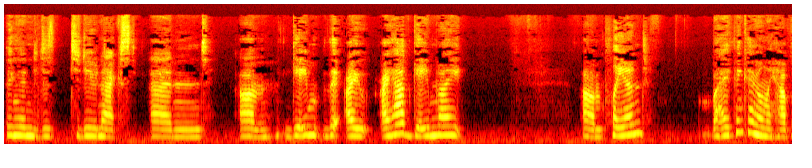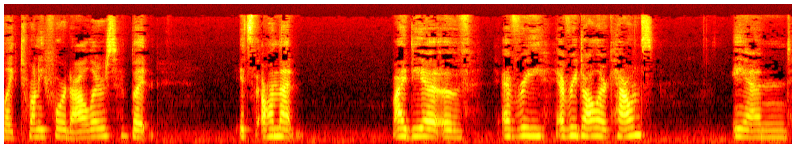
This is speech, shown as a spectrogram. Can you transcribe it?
thing I need to, to do next, and um, game. I I have game night um, planned, but I think I only have like $24, but it's on that idea of every every dollar counts and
